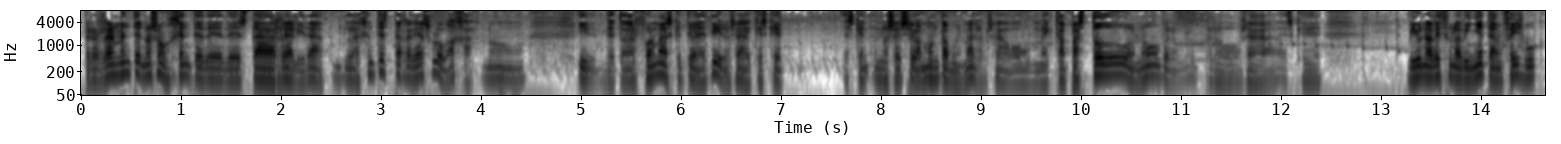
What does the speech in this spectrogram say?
pero realmente no son gente de, esta realidad. La gente de esta realidad solo baja, ¿no? Y de todas formas, ¿qué te iba a decir? O sea, que es que es que no sé, se lo han montado muy mal, o sea, o me capas todo o no, pero pero o sea, es que vi una vez una viñeta en Facebook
